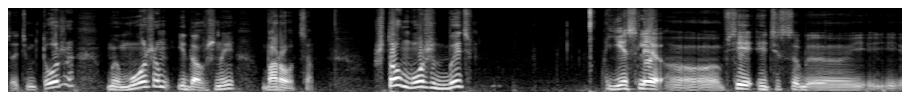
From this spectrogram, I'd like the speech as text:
С этим тоже мы можем и должны бороться. Что может быть если э, все эти э,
